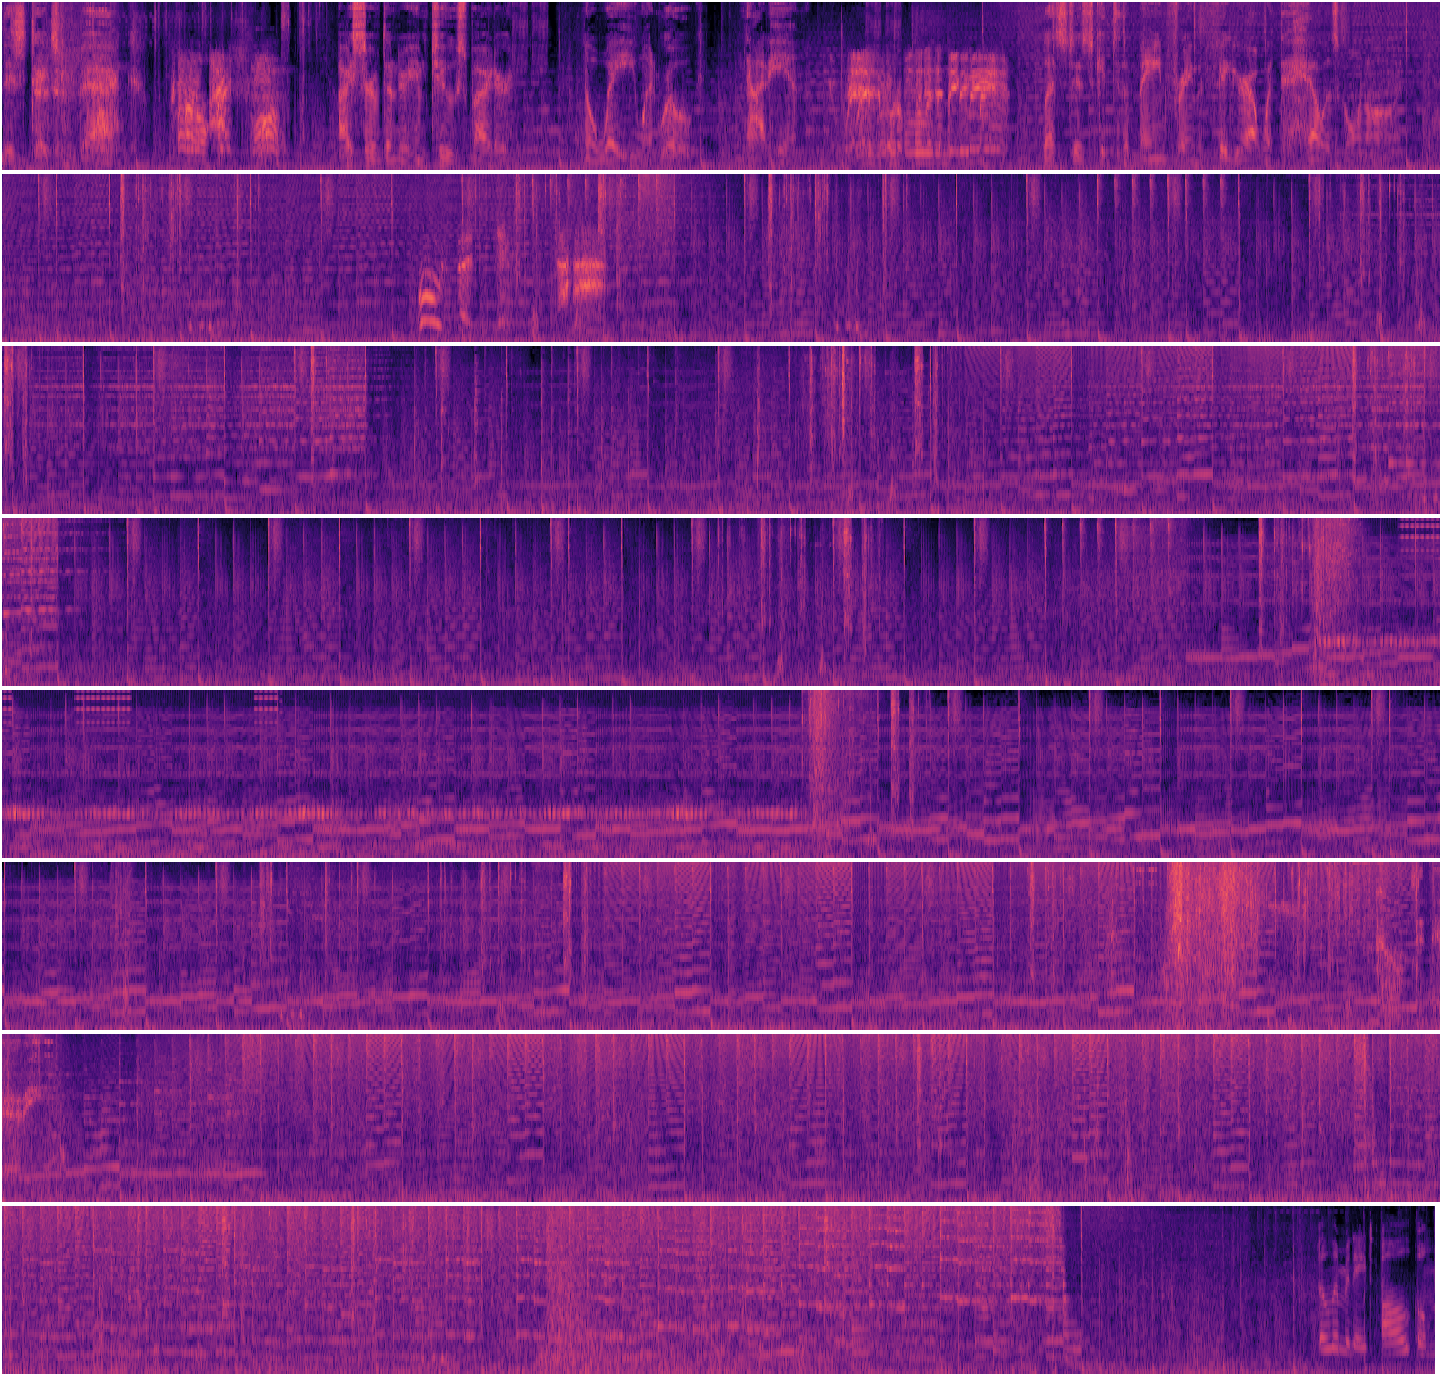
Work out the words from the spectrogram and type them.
This takes me back. Colonel Ike Sloan. I served under him too, Spider. No way he went rogue. Not him. Ready to put a bullet in the big man? Let's just get to the mainframe and figure out what the hell is going on. Who's the shit?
